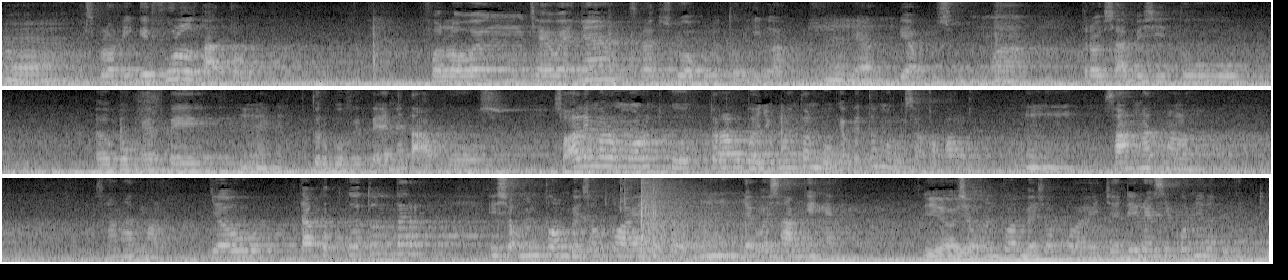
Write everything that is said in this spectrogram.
Ah. explore IG full tato. Following ceweknya 120 tuh hilang. Hmm. ya dihapus semua. Terus habis itu uh, bokep Hmm. turbo VPN nya tak hapus. Soalnya menurut menurutku terlalu banyak nonton bokep itu merusak kepala. Hmm. sangat malah. Sangat malah. Jauh. Takutku tuh ntar isok mentu ambek sapa ae lek Hmm. lek wis sange ya? Iya iya. isok mentu ambek sapa ae? Jadi resikonya lebih gede.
